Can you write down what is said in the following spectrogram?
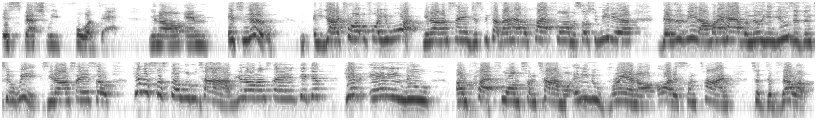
especially for that. You know, and it's new you got to crawl before you walk. You know what I'm saying? Just because I have a platform of social media doesn't mean I'm to have a million users in two weeks. You know what I'm saying? So give us just a little time. You know what I'm saying? Give give, give any new um, platform some time or any new brand or artist some time to develop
